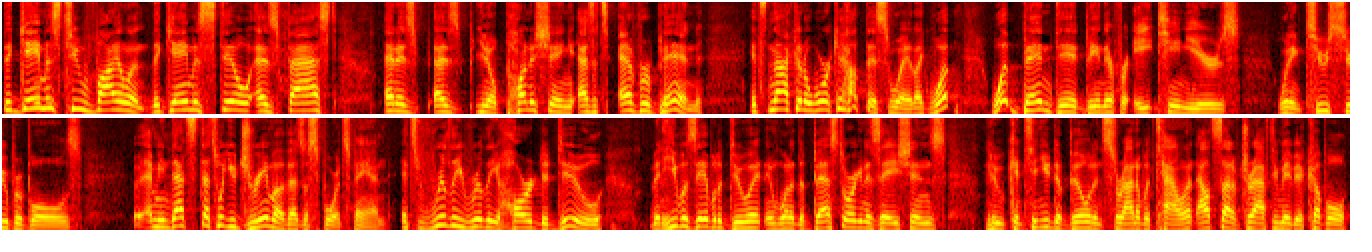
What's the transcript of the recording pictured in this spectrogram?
The game is too violent. The game is still as fast and as as you know punishing as it's ever been. It's not going to work out this way. Like what what Ben did being there for 18 years, winning two Super Bowls. I mean, that's that's what you dream of as a sports fan. It's really really hard to do, but he was able to do it in one of the best organizations who continued to build and surround him with talent outside of drafting maybe a couple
